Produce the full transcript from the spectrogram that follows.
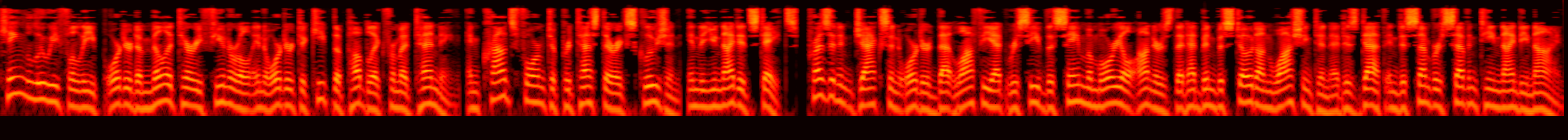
King Louis Philippe ordered a military funeral in order to keep the public from attending, and crowds formed to protest their exclusion. In the United States, President Jackson ordered that Lafayette receive the same memorial honors that had been bestowed on Washington at his death in December 1799.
